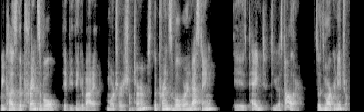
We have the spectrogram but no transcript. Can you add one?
Because the principal, if you think about it more traditional terms, the principal we're investing is pegged to US dollar. So it's market neutral.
